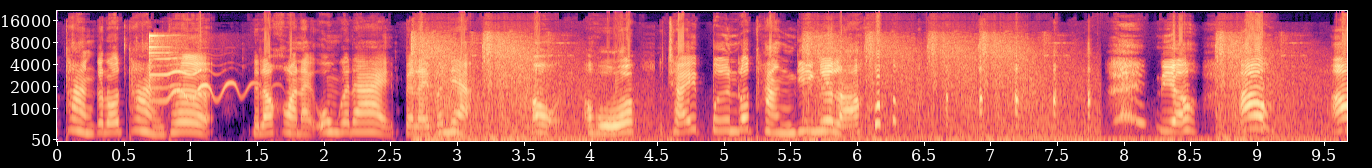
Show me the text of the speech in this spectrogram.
ถถังก็รถถังเธอะเดี๋ยวเราขอนายอุ้มก็ได้เป็นไรปะเนี่ยโอ้โอ้โห ใช้ปืนรถถังยิงเลยเหรอเดี๋ยว เอาเอ้า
